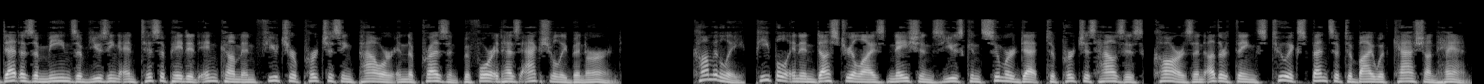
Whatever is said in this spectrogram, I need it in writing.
debt is a means of using anticipated income and future purchasing power in the present before it has actually been earned. Commonly, people in industrialized nations use consumer debt to purchase houses, cars and other things too expensive to buy with cash on hand.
